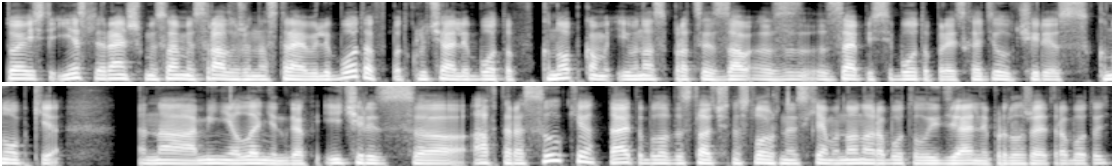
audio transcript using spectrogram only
То есть, если раньше мы с вами сразу же настраивали ботов, подключали ботов к кнопкам, и у нас процесс за записи бота происходил через кнопки на мини-лендингах и через э, авторассылки. Да, это была достаточно сложная схема, но она работала идеально и продолжает работать.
